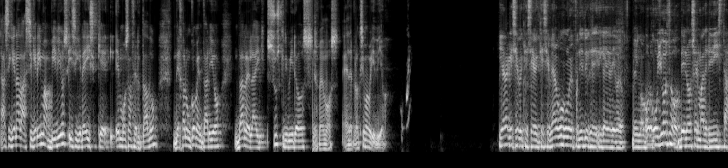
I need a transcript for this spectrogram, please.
Así que nada, si queréis más vídeos y si queréis que hemos acertado, dejar un comentario, darle like, suscribiros. Nos vemos en el próximo vídeo. Y ahora que se ve, que se ve, que se ve algo como de fondito y que diga, digo, Venga, orgulloso de no ser madridista.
